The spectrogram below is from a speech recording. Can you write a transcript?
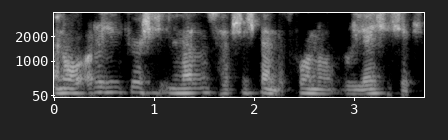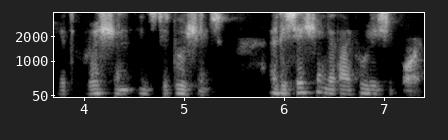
and all other universities in the Netherlands have suspended formal relationships with Russian institutions, a decision that I fully support.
